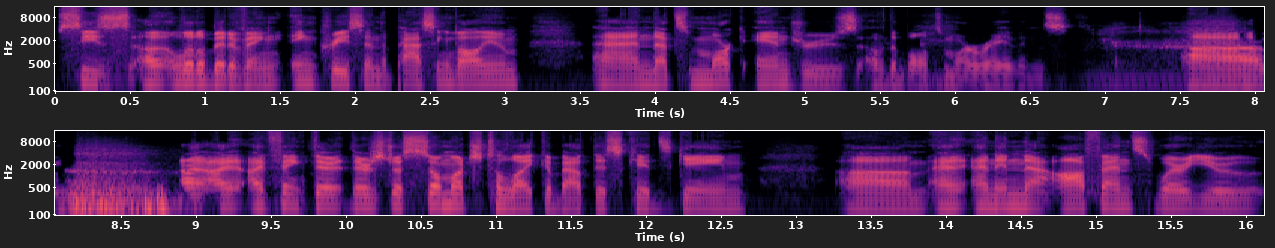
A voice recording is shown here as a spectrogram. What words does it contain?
sees a, a little bit of an increase in the passing volume, and that's Mark Andrews of the Baltimore Ravens. Um, I, I, think there, there's just so much to like about this kid's game, um, and, and in that offense where you,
